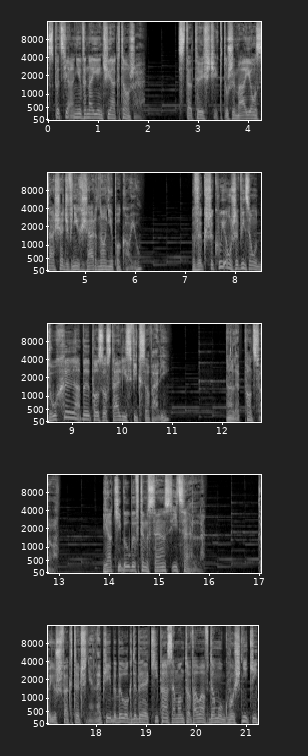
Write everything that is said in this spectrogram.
specjalnie wynajęci aktorzy, statyści, którzy mają zasiać w nich ziarno niepokoju? Wykrzykują, że widzą duchy, aby pozostali sfiksowali? Ale po co? Jaki byłby w tym sens i cel? To już faktycznie lepiej by było, gdyby ekipa zamontowała w domu głośniki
